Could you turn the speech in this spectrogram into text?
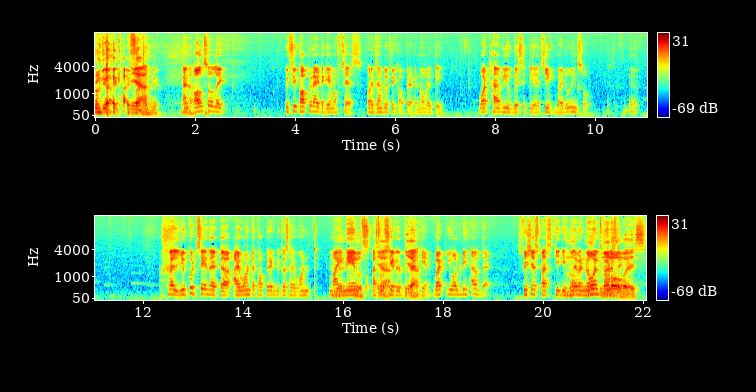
from the other guy in Yeah. front of you. And Yeah. also, like, if you copyright a game of chess, for example, if you copyright a novelty, what have you basically achieved by doing so? Yeah. Well, you could say that uh, I want a copyright because I want my Yeah, name feels- associated yeah, with yeah. that game, but you already have that. Fischer Spassky game not, 11, no not- one's going to say. always.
